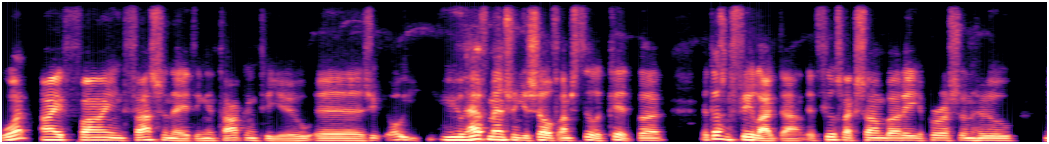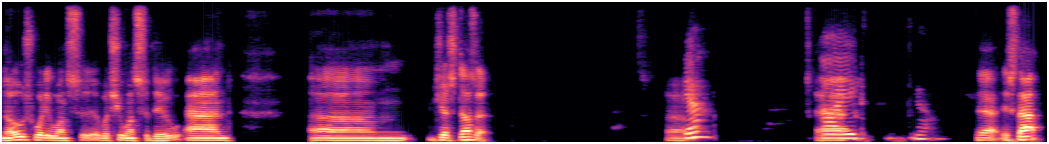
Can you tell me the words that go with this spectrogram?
what I find fascinating in talking to you is you, oh, you have mentioned yourself. I'm still a kid, but it doesn't feel like that. It feels like somebody, a person who knows what he wants, to, what she wants to do, and um, just does it. Uh, yeah. I yeah. Yeah, is that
